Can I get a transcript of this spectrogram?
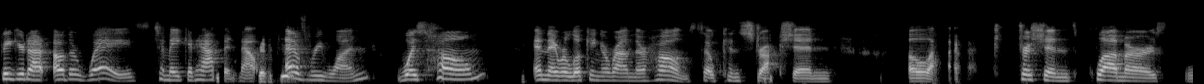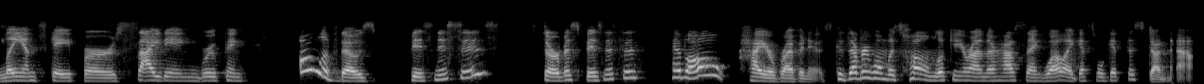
figured out other ways to make it happen. Now everyone was home and they were looking around their homes. So construction, electricians, plumbers, landscapers, siding, roofing, all of those businesses, service businesses have all higher revenues because everyone was home looking around their house saying, well, I guess we'll get this done now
